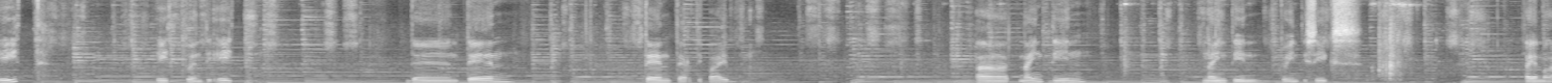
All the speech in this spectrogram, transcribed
8, 828, then 10, 1035, at 19 1926 ayan mga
